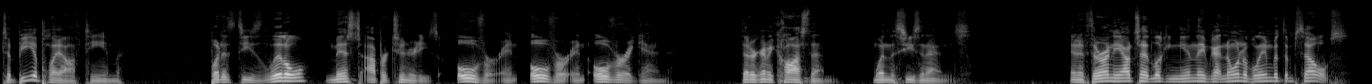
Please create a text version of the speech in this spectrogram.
to be a playoff team. But it's these little missed opportunities over and over and over again that are going to cost them when the season ends. And if they're on the outside looking in, they've got no one to blame but themselves.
